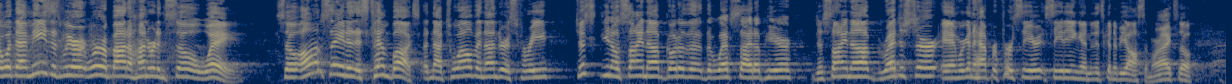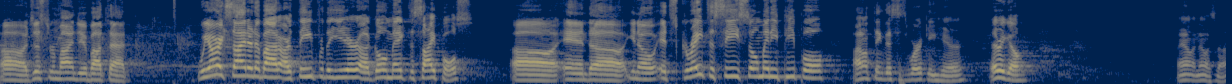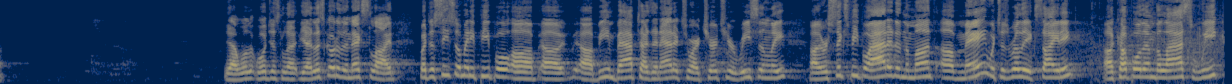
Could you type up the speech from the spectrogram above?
So what that means is we're, we're about a hundred and so away. So all I'm saying is it's 10 bucks. Uh, now 12 and under is free. Just, you know, sign up, go to the, the website up here, just sign up, register, and we're going to have preferred seating, and it's going to be awesome, all right? So uh, just remind you about that. We are excited about our theme for the year, uh, Go Make Disciples. Uh, and, uh, you know, it's great to see so many people. I don't think this is working here. There we go. Well, no, it's not. Yeah, we'll, we'll just let, yeah, let's go to the next slide. But to see so many people uh, uh, uh, being baptized and added to our church here recently, uh, there were six people added in the month of May, which is really exciting. A couple of them the last week.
